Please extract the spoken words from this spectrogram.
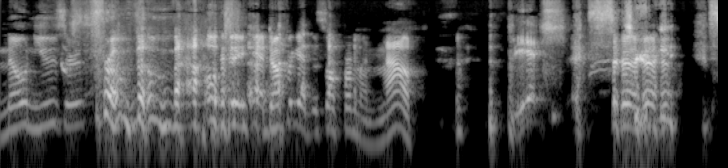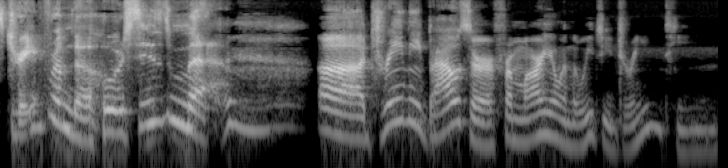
Known users. From the mouth. yeah, don't forget this is all from my mouth, bitch. straight, straight from the horse's mouth. uh, Dreamy Bowser from Mario and Luigi Dream Team.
